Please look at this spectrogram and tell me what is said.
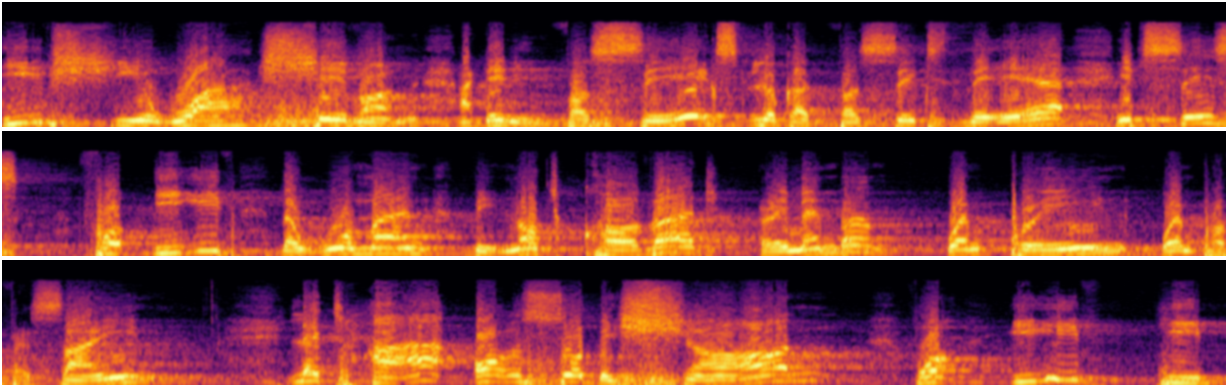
if she were shaven. And then in verse 6, look at verse 6 there, it says, For if the woman be not covered, remember, when praying, when prophesying, let her also be shorn, for if he,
